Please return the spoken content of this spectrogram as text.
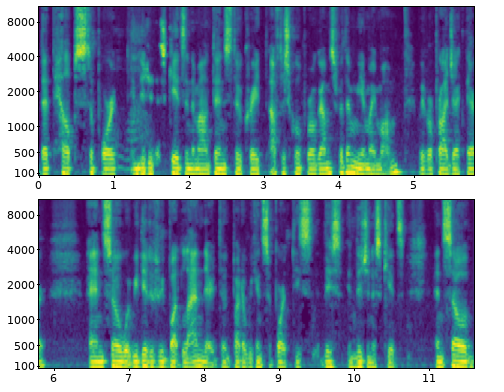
that helps support Oh, wow. indigenous kids in the mountains to create after school programs for them. Me and my mom, we have a project there. And so what we did is we bought land there to but we can support these these indigenous kids. And so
